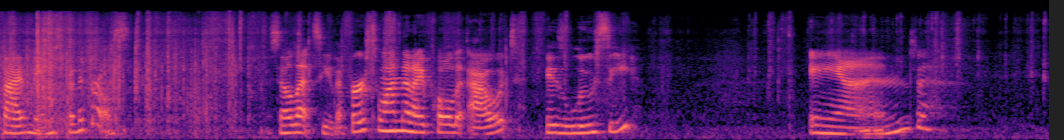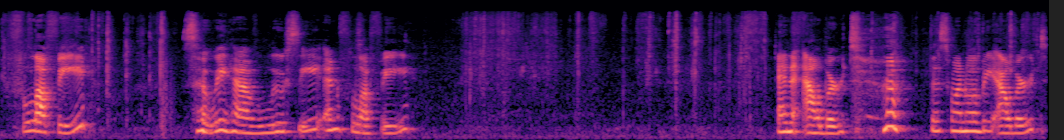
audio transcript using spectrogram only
five names for the girls. So let's see. The first one that I pulled out is Lucy and Fluffy. So we have Lucy and Fluffy and Albert. this one will be Albert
